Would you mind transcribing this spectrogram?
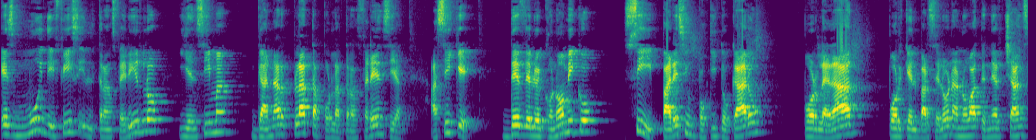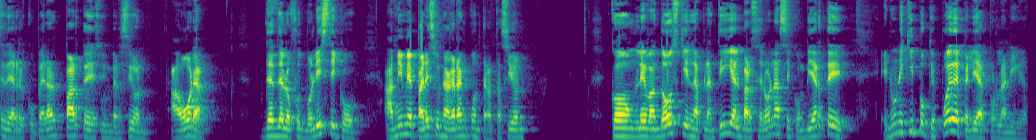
es muy difícil transferirlo y encima ganar plata por la transferencia. Así que desde lo económico, sí, parece un poquito caro por la edad, porque el Barcelona no va a tener chance de recuperar parte de su inversión. Ahora, desde lo futbolístico, a mí me parece una gran contratación con Lewandowski en la plantilla, el Barcelona se convierte en un equipo que puede pelear por la liga.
